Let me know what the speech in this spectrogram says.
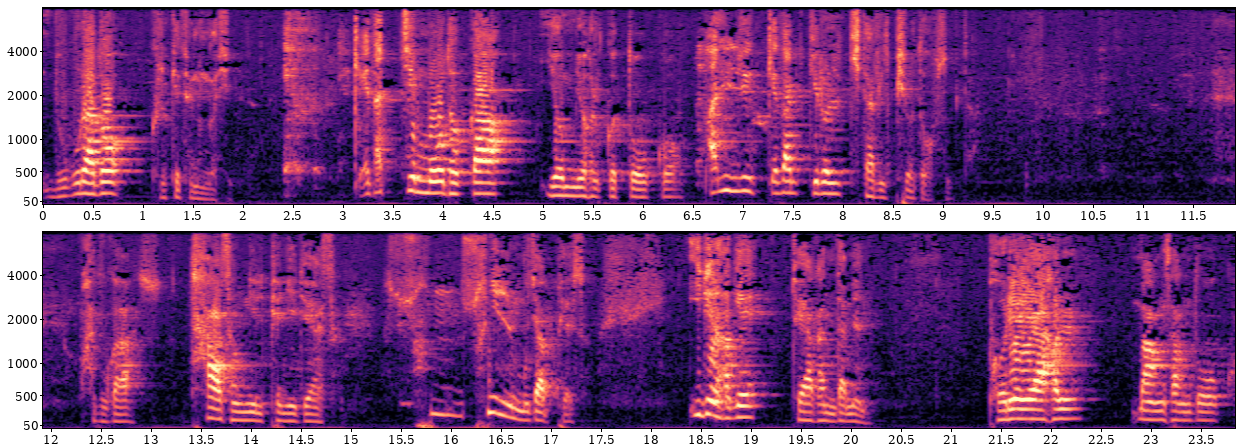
누구라도 그렇게 되는 것입니다. 깨닫지 못할까 염려할 것도 없고 빨리 깨닫기를 기다릴 필요도 없습니다. 화두가 타성일편이 되어서 순, 순일무잡해서 이러하게 되어 간다면 버려야 할 망상도 없고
